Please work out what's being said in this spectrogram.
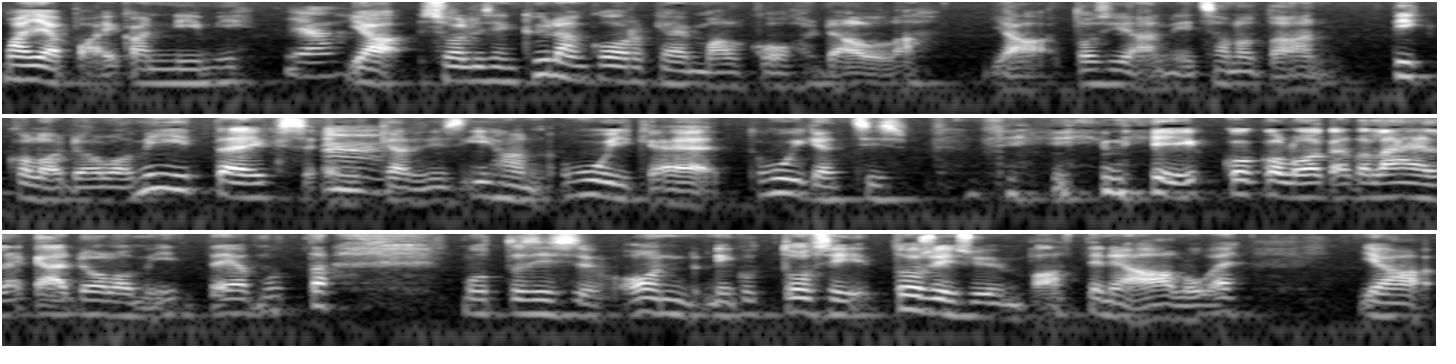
majapaikan nimi. Ja. Ja se oli sen kylän korkeimmalla kohdalla. Ja tosiaan niitä sanotaan Piccolo Dolomiitteiksi, Mm. eli siis ihan huikeet, huikeet siis ne ei koko luokalta lähelläkään Dolomiitteja, mutta, mutta siis on niin kuin tosi, tosi sympaattinen alue. Ja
